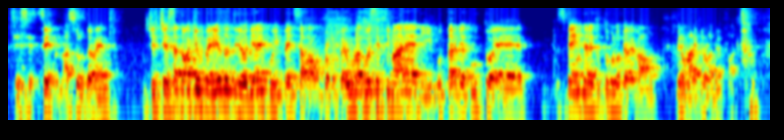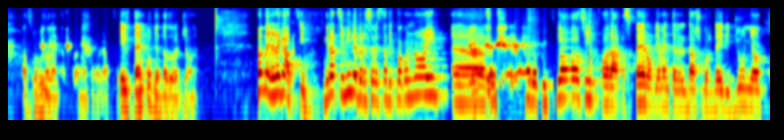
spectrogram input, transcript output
Sì, sì. sì assolutamente. C'è, c'è, stato anche un periodo, ti devo dire, in cui pensavamo proprio per una o due settimane di buttar via tutto e svendere tutto quello che avevamo. Meno male che non l'abbiamo fatto. Assolutamente, assolutamente ragazzi. E il tempo vi ha dato ragione. Va bene ragazzi, grazie mille per essere stati qua con noi. Eh, siamo preziosi. Ora spero ovviamente nel dashboard day di giugno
